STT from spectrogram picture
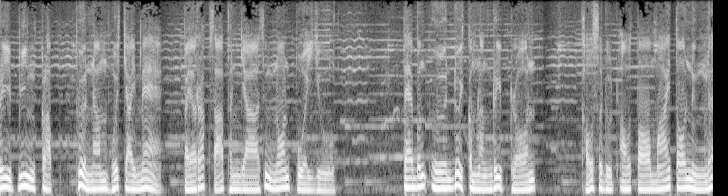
รีบวิ่งกลับเพื่อนำหัวใจแม่ไปรักษาพัญญาซึ่งนอนป่วยอยู่ แต่บังเอิญด้วยกำลังรีบร้อน เขาสะดุดเอาตอไม้ตอหนึ่งและ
